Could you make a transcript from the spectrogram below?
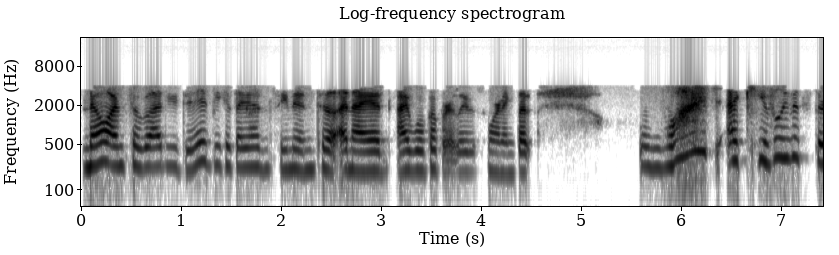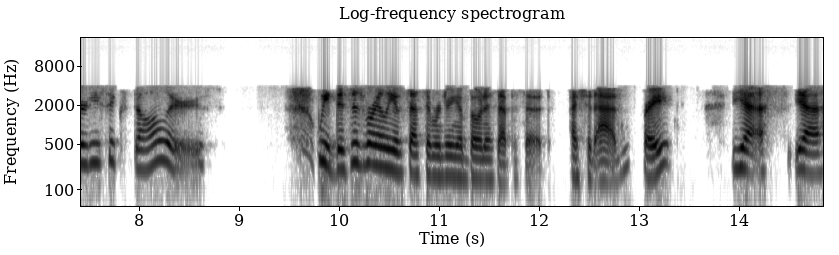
No, I'm so glad you did because I hadn't seen it until, and I had, I woke up early this morning, but what? I can't believe it's $36. Wait, this is Royally Obsessed and we're doing a bonus episode, I should add, right? Yes, yes.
